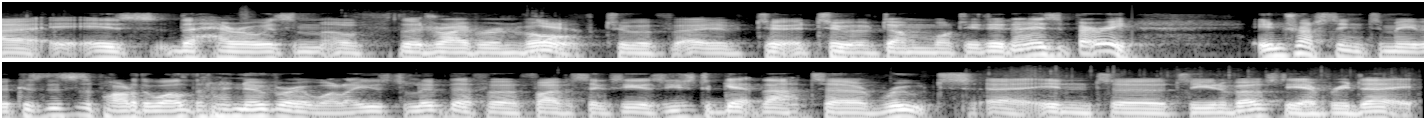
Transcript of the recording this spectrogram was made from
uh, is the heroism of the driver involved yeah. to have uh, to to have done what he did and it's very interesting to me because this is a part of the world that I know very well. I used to live there for five or six years. I used to get that uh, route uh, into to university every day.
